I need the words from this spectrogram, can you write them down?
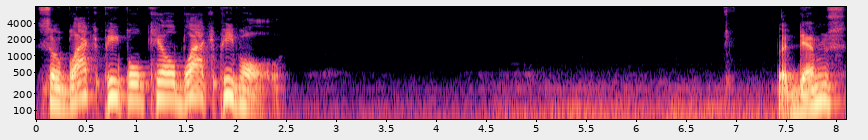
so black people kill black people. The Dems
